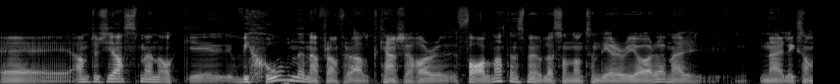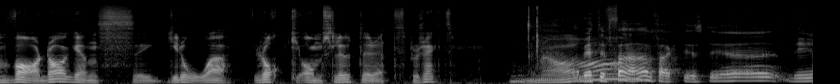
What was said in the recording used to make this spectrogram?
Eh, entusiasmen och eh, visionerna framför allt kanske har falnat en smula som de tenderar att göra när, när liksom vardagens gråa rock omsluter ett projekt. Ja. Jag vet inte fan faktiskt. Det, det,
